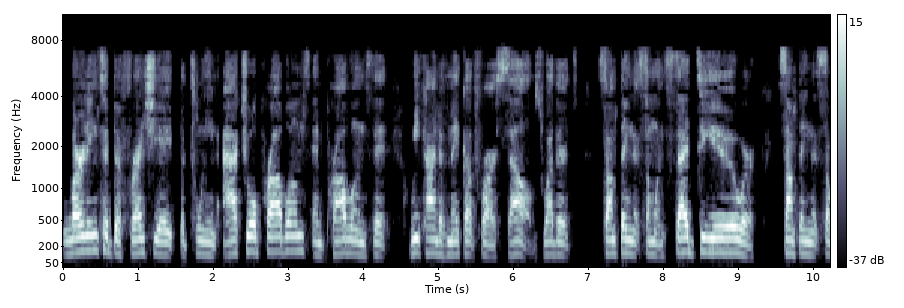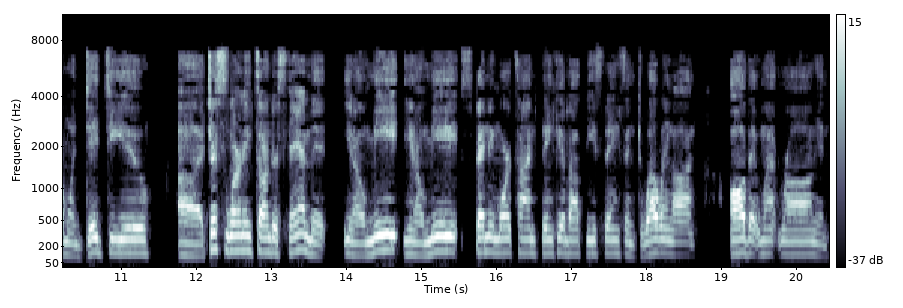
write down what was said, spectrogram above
learning to differentiate between actual problems and problems that we kind of make up for ourselves, whether it's something that someone said to you or something that someone did to you. Uh, just learning to understand that, you know, me, you know, me spending more time thinking about these things and dwelling on all that went wrong and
